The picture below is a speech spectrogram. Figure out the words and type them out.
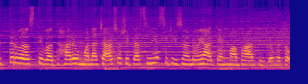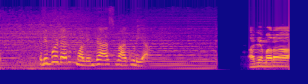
સિત્તેર વર્ષથી વધારે ઉંમરના ચારસો જેટલા સિનિયર સિટીઝનોએ આ કેમ્પમાં ભાગ લીધો હતો. રિપોર્ટર મોલિન વ્યાસ વાઘોડિયા. આજે મારા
